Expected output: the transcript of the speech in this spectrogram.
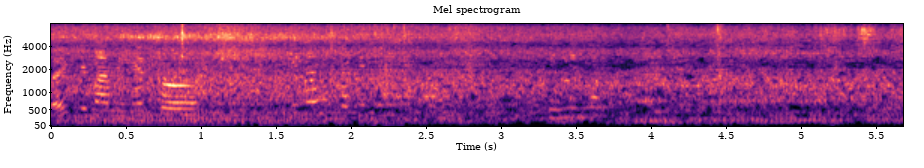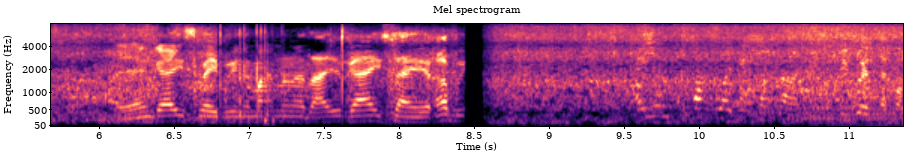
Thank you, mami. Ito. Ayan guys, may binamano na tayo guys. Nahirap. Ayun, sa pakuan niya magkano? 50 po.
